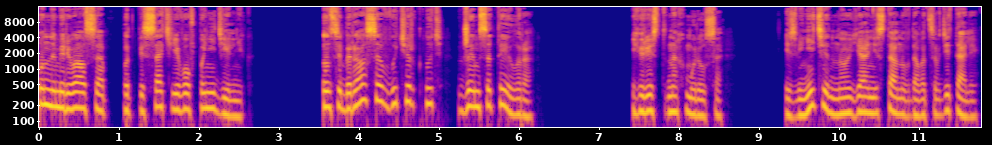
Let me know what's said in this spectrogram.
Он намеревался подписать его в понедельник. Он собирался вычеркнуть Джеймса Тейлора. Юрист нахмурился. «Извините, но я не стану вдаваться в детали.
